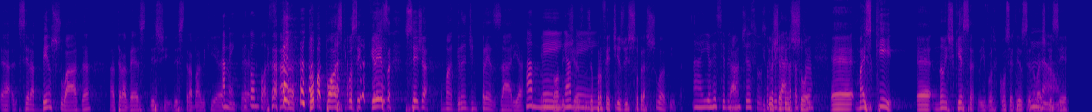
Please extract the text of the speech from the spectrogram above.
é, ser abençoada através desse, desse trabalho que é. Amém. É, Eu tomo posse. toma posse, que você cresça, seja uma grande empresária. Amém. Em nome de amém. Jesus. Eu profetizo isso sobre a sua vida. Aí eu recebo tá? em nome de Jesus. Que Deus Obrigada, te abençoe. É, mas que é, não esqueça, e com certeza você não, não. vai esquecer,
